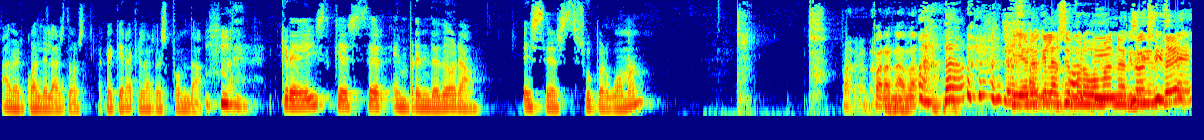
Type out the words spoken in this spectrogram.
A ver, ¿cuál de las dos? La que quiera que la responda. ¿Creéis que ser emprendedora es ser superwoman? Para nada. Para nada. Que yo creo que la Superwoman no existe.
